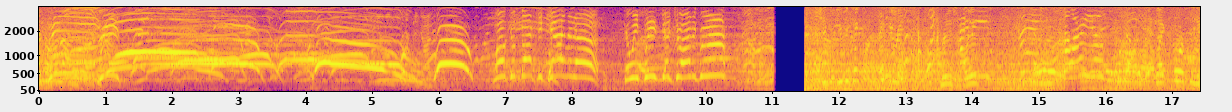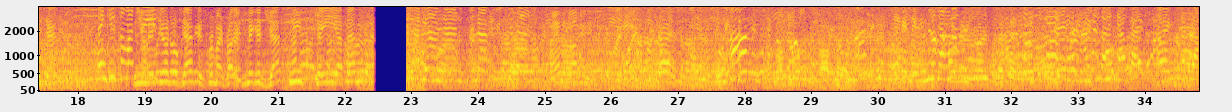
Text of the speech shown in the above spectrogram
Welcome back to Canada! Can we please get your autograph? You can take one. Thank you, Reese. Reese, Hi, please. Reese. How are you? It's like four for you, Dan. Thank you so much, Can you Reese. make it out to Jeff? It's for my brother. Can you make it to Jeff, please? J E F M? Yeah, man. Enough. We're done. I haven't done any. Guys. Okay, ladies and gentlemen. That's it. Okay, we're gonna have to shut it down, guys. All right, shut down.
